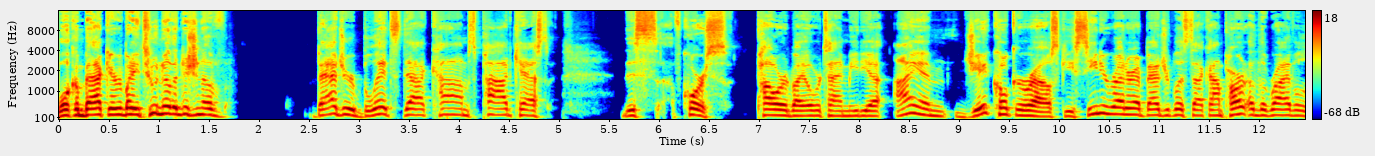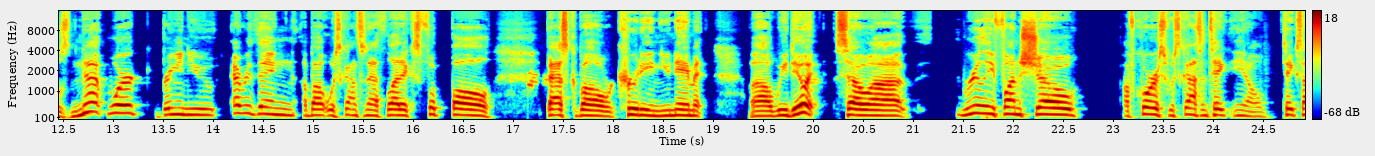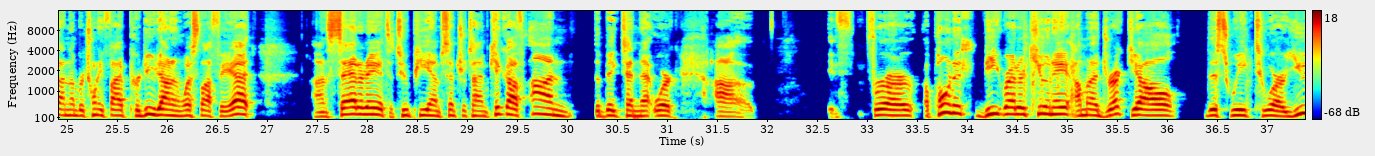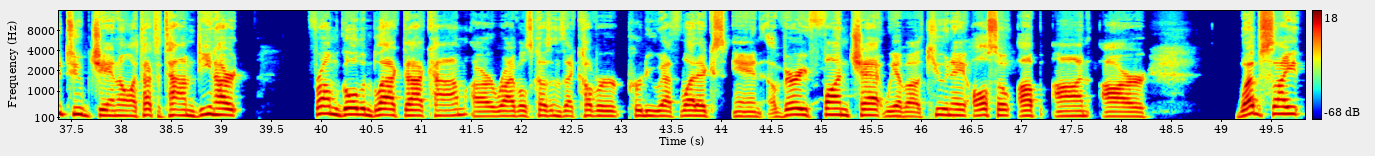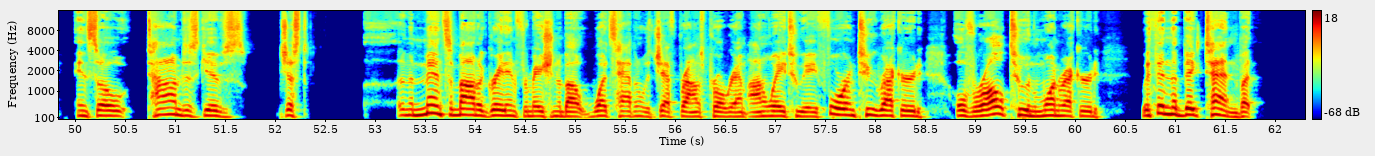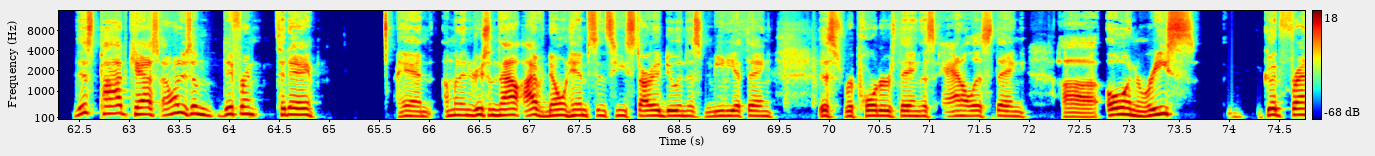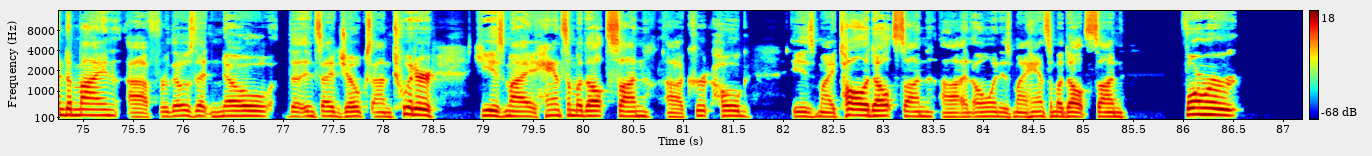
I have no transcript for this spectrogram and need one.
Welcome back, everybody, to another edition of BadgerBlitz.com's podcast. This, of course, powered by Overtime Media. I am Jake Kocorowski, senior writer at BadgerBlitz.com, part of the Rivals Network, bringing you everything about Wisconsin athletics, football, basketball, recruiting, you name it. Uh, we do it. So, uh, really fun show. Of course, Wisconsin take you know takes on number 25 Purdue down in West Lafayette on Saturday. It's a 2 p.m. Central Time kickoff on the Big Ten Network. Uh, if, for our opponent beat writer Q and A, I'm going to direct y'all this week to our YouTube channel. I talked to Tom Dienhart from goldenblack.com, our rivals cousins that cover Purdue athletics and a very fun chat. We have a Q&A also up on our website. And so Tom just gives just an immense amount of great information about what's happened with Jeff Brohm's program on way to a four and two record overall, two and one record within the Big Ten. But this podcast, I want to do something different today. And I'm going to introduce him now. I've known him since he started doing this media thing, this reporter thing, this analyst thing. Uh, Owen Riese, good friend of mine. Uh, for those that know the inside jokes on Twitter, he is my handsome adult son. Uh, Kurt Hogue is my tall adult son, uh, and Owen is my handsome adult son. Former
